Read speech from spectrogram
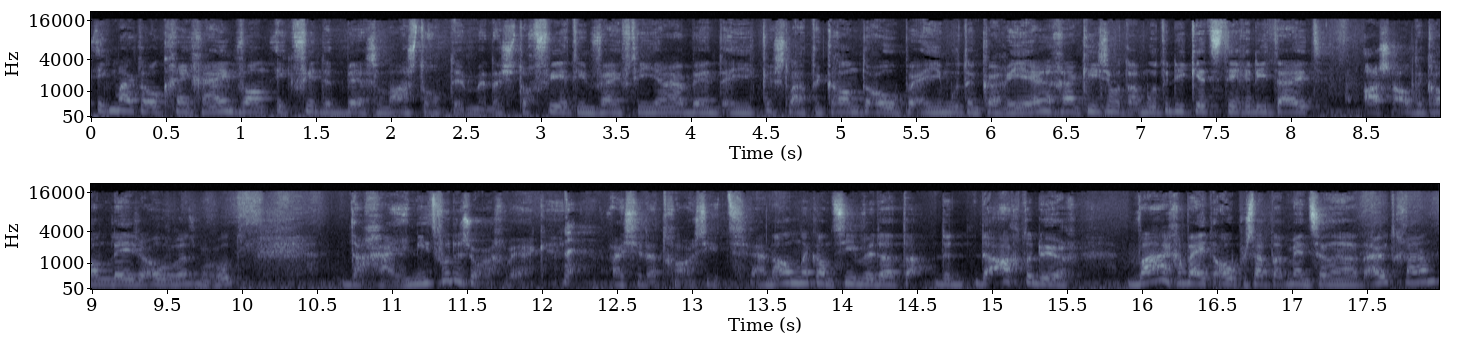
ik maak er ook geen geheim van. Ik vind het best lastig op dit moment. Als je toch 14, 15 jaar bent en je slaat de krant open en je moet een carrière gaan kiezen. Want dat moeten die kids tegen die tijd. Als ze al de krant lezen overigens, maar goed. Dan ga je niet voor de zorg werken. Nee. Als je dat gewoon ziet. Aan de andere kant zien we dat de, de, de achterdeur wagenwijd open staat dat mensen naar het uitgaan.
